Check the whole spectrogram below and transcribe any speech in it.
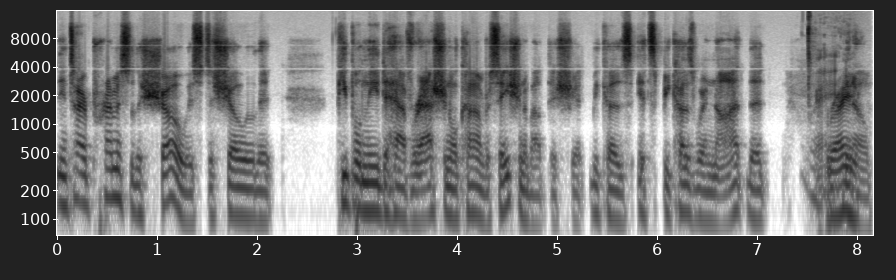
the entire premise of the show is to show that people need to have rational conversation about this shit because it's because we're not that Right. Right. you know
